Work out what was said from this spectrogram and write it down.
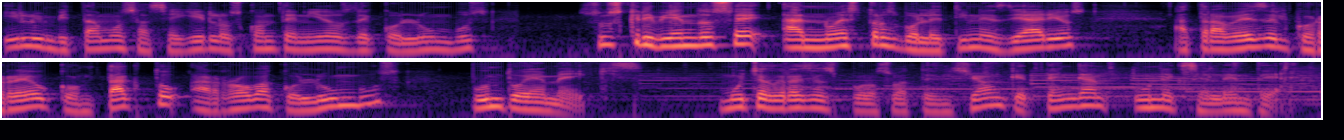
y lo invitamos a seguir los contenidos de Columbus suscribiéndose a nuestros boletines diarios a través del correo contacto arroba columbus.mx. Muchas gracias por su atención, que tengan un excelente año.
